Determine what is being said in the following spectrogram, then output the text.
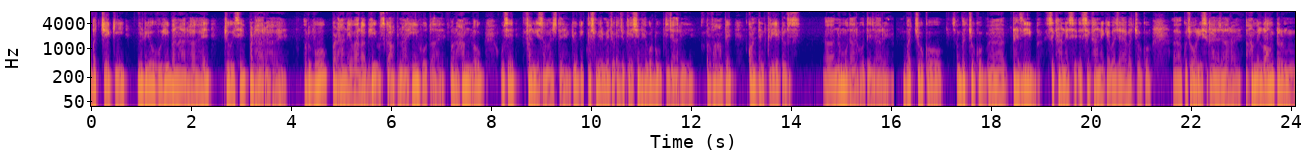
बच्चे की वीडियो वही बना रहा है जो इसे पढ़ा रहा है। वो पढ़ाने वाला भी उसका अपना ही होता है। और हम लोग उसे फ़नी समझते हैं, क्योंकि कश्मीर में जो एजुकेशन है वो डूबती जा रही है और वहाँ पे कंटेंट क्रिएटर्स नमूदार होते जा रहे हैं। बच्चों को बच्चों को तहजीब सिखाने से, सिखाने के बजाय बच्चों को कुछ और ही सिखाया जा रहा है। हमें लॉन्ग टर्म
